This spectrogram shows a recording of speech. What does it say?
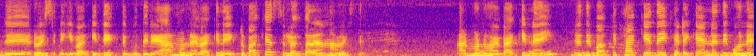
যে রয়েছে নাকি বাকি? দেখতে বুদ্ধিরে আর মনে হয় বাকি নাই। একটু বাকি আছে একবার আনা হয়েছে। আর মনে হয় বাকি নাই। যদি বাকি থাকে, দেখে এটা কেন দিব না।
